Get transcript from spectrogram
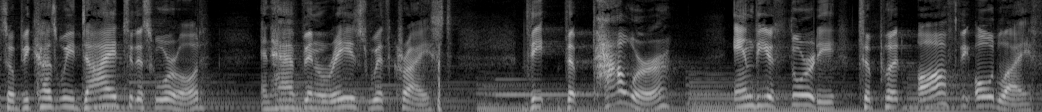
So, because we died to this world and have been raised with Christ, the, the power and the authority to put off the old life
